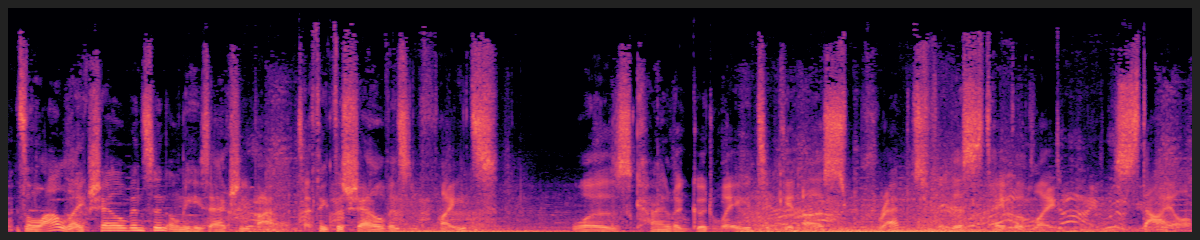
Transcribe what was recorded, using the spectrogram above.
It's a lot like Shadow Vincent, only he's actually violent. I think the Shadow Vincent fights was kind of a good way to get us prepped for this type of like style.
